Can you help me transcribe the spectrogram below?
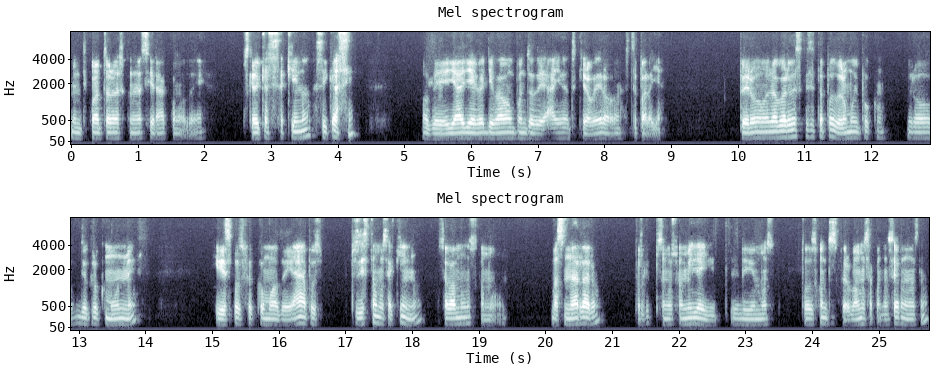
24 horas con él, si era como de, pues que casi haces aquí, ¿no? Así casi. O de ya llega, llegaba a un punto de, ay, no te quiero ver o esté para allá. Pero la verdad es que esa etapa duró muy poco, duró yo creo como un mes. Y después fue como de, ah, pues, pues ya estamos aquí, ¿no? O sea, vamos como, va a sonar raro, porque pues, somos familia y vivimos todos juntos, pero vamos a conocernos, ¿no?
